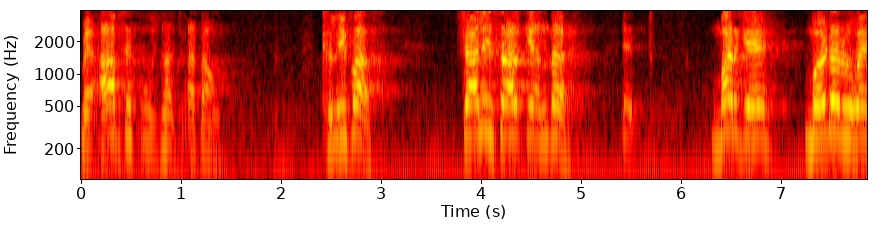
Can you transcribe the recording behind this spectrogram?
میں آپ سے پوچھنا چاہتا ہوں۔ خلیفہ چالیس سال کے اندر مر گئے مرڈر ہوئے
